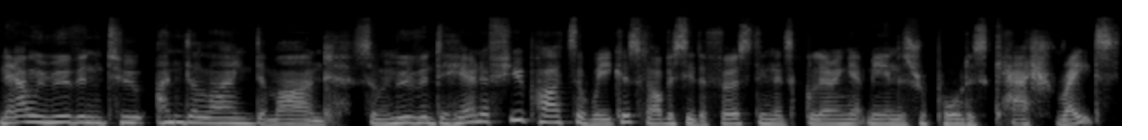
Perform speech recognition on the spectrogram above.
now we move into underlying demand. So we move into here, and a few parts are weaker. So obviously, the first thing that's glaring at me in this report is cash rates.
